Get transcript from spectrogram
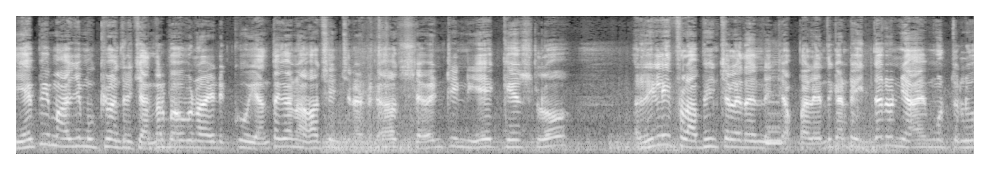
ఏపీ మాజీ ముఖ్యమంత్రి చంద్రబాబు నాయుడుకు ఎంతగానో ఆశించినట్టుగా సెవెంటీన్ ఏ కేసులో రిలీఫ్ లభించలేదని చెప్పాలి. ఎందుకంటే ఇద్దరు న్యాయమూర్తులు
